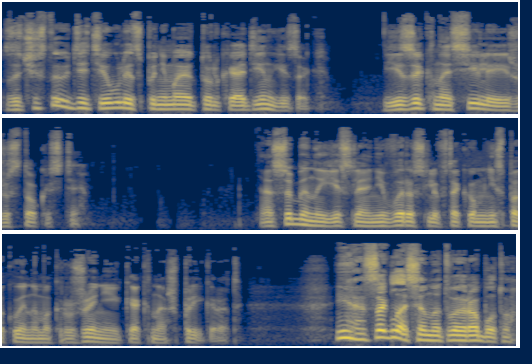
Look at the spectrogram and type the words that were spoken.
Зачастую дети улиц понимают только один язык — язык насилия и жестокости. Особенно если они выросли в таком неспокойном окружении, как наш пригород. «Я согласен на твою работу»,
